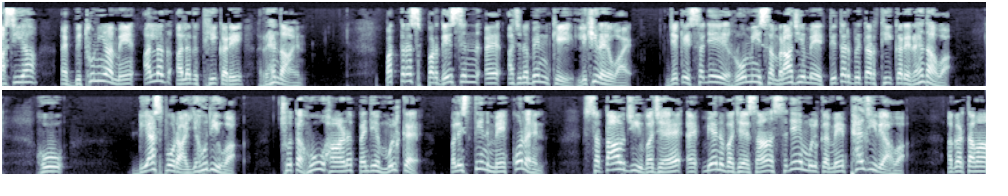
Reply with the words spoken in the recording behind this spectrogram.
आसिया ऐं बिथुनिया में अलॻि अलॻि थी करे रहंदा आहिनि पत्रस परदेसिन ऐं अजनबिन खे लिखी रहियो आहे जेके सॼे रोमी साम्राज्य में तितर बितर थी करे रहंदा हुआ हू डियास्पोरा यहूदी हुआ छो त हू हाणे पंहिंजे मुल्क़ फलिस्तीन में कोन आहिनि सताव जी वजह ऐं ॿियनि वजह सां सॼे मुल्क़ में फैलजी विया हुआ अगरि तव्हां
